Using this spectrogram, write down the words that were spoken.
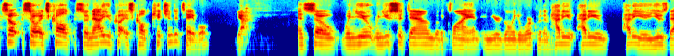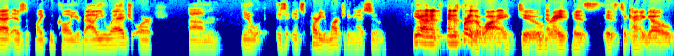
So so it's called so now you call it's called kitchen to table. Yeah. And so when you when you sit down with a client and you're going to work with them how do you how do you how do you use that as like we call your value edge? Or um you know is it's part of your marketing i assume. Yeah and it's, and it's part of the why too yep. right? Is is to kind of go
